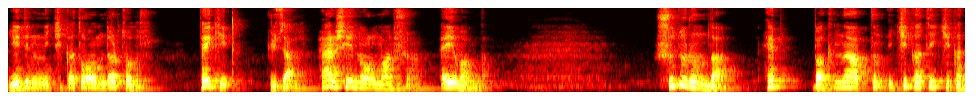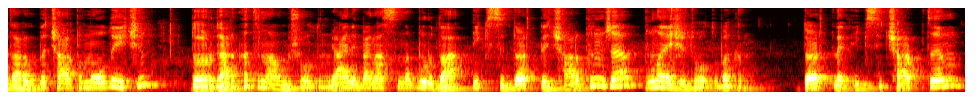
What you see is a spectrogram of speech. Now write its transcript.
7'nin 2 katı 14 olur. Peki güzel. Her şey normal şu an. Eyvallah. Şu durumda hep bakın ne yaptım? 2 katı 2 katı arada da çarpım olduğu için dörder katını almış oldum. Yani ben aslında burada x'i 4 ile çarpınca buna eşit oldu. Bakın 4 ile x'i çarptım.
